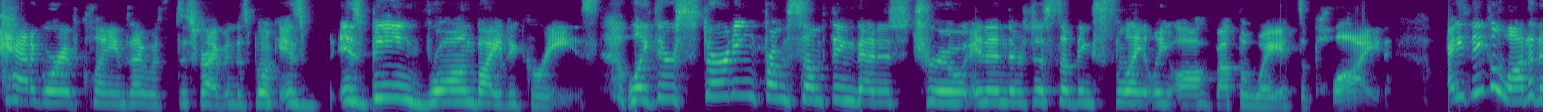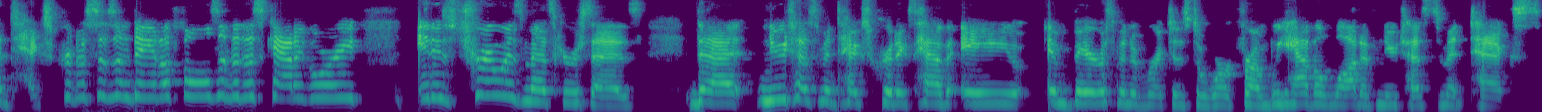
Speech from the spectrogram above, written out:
category of claims I was describing in this book is is being wrong by degrees. Like they're starting from something that is true, and then there's just something slightly off about the way it's applied. I think a lot of the text criticism data falls into this category. It is true, as Metzger says, that New Testament text critics have a embarrassment of riches to work from. We have a lot of New Testament texts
